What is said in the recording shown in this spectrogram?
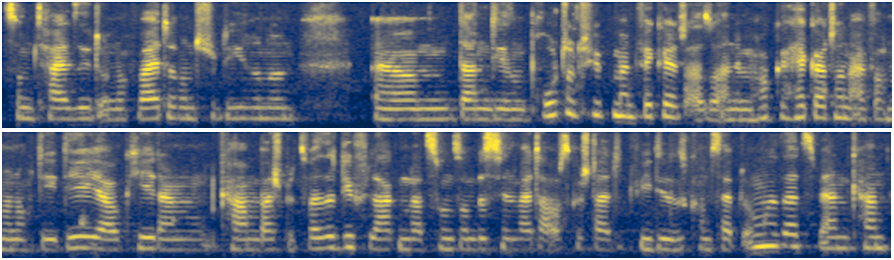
zum Teil sieht und noch weiteren Studierenden, ähm, dann diesen Prototypen entwickelt, also an dem Hackathon einfach nur noch die Idee, ja okay, dann kamen beispielsweise die Flaggen dazu und so ein bisschen weiter ausgestaltet, wie dieses Konzept umgesetzt werden kann,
